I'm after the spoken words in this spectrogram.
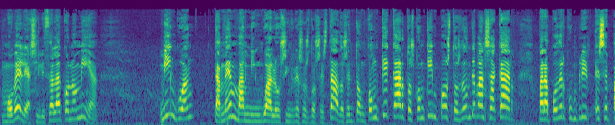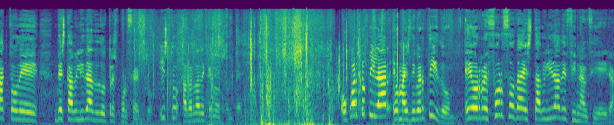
mover e axilizar a economía, minguan, tamén van minguar os ingresos dos estados. Entón, con que cartos, con que impostos, de onde van sacar para poder cumplir ese pacto de, de estabilidade do 3%? Isto, a verdade, que non se entende. O cuarto pilar é o máis divertido, é o reforzo da estabilidade financiera.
